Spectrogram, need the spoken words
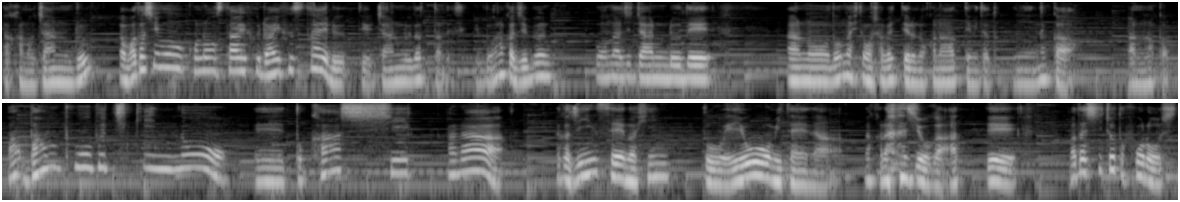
たかのジャンル？私もこのスタイフ、ライフスタイルっていうジャンルだったんですけど、なんか自分と同じジャンルで、あの、どんな人が喋ってるのかなって見たときに、なんか、あの、なんかバ、バンプオブチキンの、えっ、ー、と、歌詞から、なんか人生のヒントを得ようみたいな、なんかラジオがあって、私ちょっとフォローし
